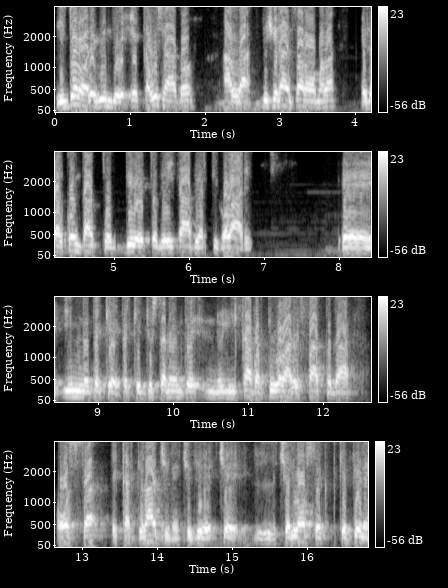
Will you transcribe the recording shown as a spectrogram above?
il dolore quindi è causato alla vicinanza anomala e dal contatto diretto dei capi articolari. Eh, in, perché? Perché giustamente il capo articolare è fatto da ossa e cartilagine, cioè dire, c'è, c'è l'osso che viene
